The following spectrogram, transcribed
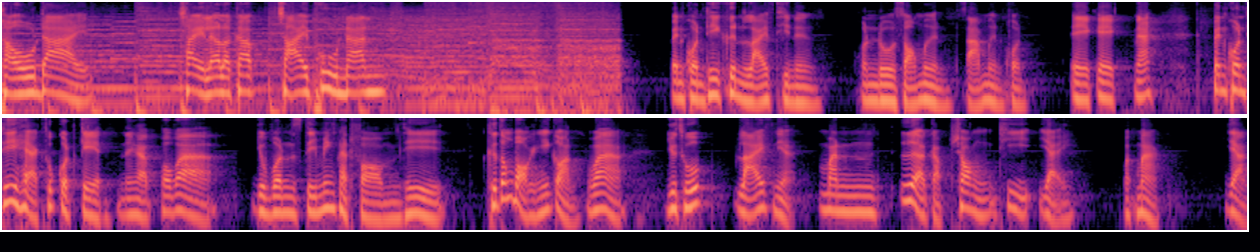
เขาได้ ใช่แล้วล่ะครับ ชายผู้นั้น เป็นคนที่ขึ้นไลฟ์ทีหนึ่งคนดู 20,000 30,000 คน เอกเอกนะ เป็นคนที่แหกทุกกฎเกณฑ์นะครับ เพราะว่าอยู่บน streaming platform ที่คือต้องบอกอย่างนี้ก่อนว่า YouTube Live เนี่ย มันเอื้อกับช่องที่ใหญ่มากๆ อย่าง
